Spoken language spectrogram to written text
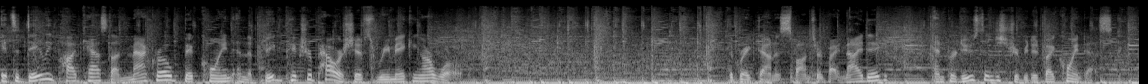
It's a daily podcast on macro, Bitcoin, and the big picture power shifts remaking our world. The Breakdown is sponsored by NYDIG and produced and distributed by Coindesk.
